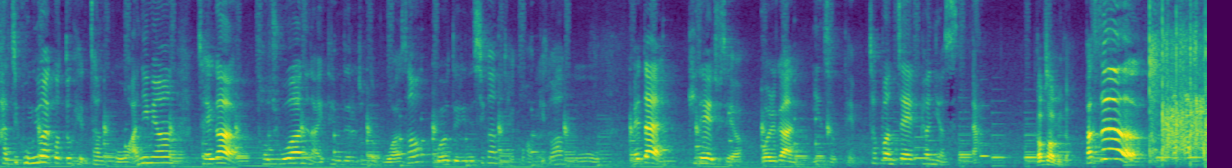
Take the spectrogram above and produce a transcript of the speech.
같이 공유할 것도 괜찮고 아니면 제가 더 좋아하는 아이템들을 좀 더 모아서 보여드리는 시간이 될 것 같기도 하고. 매달 기대해 주세요. 월간 인소템. 첫 번째 편이었습니다. 감사합니다. 박수!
